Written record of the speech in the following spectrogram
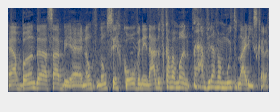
é, a banda, sabe, é, não, não ser cover nem nada. Eu ficava, mano, ah, virava muito nariz, cara.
